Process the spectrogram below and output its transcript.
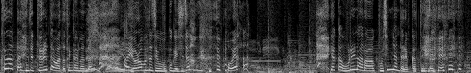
큰일 났다. 이제 들을 때마다 생각난다. 짜발이 아, 여러분들 지금 웃고 계시죠? 뭐야? 약간 우리나라 90년대 랩 같아.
